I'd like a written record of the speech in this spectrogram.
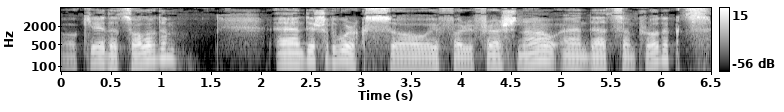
Okay that's all of them. And this should work. So if I refresh now and add some products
